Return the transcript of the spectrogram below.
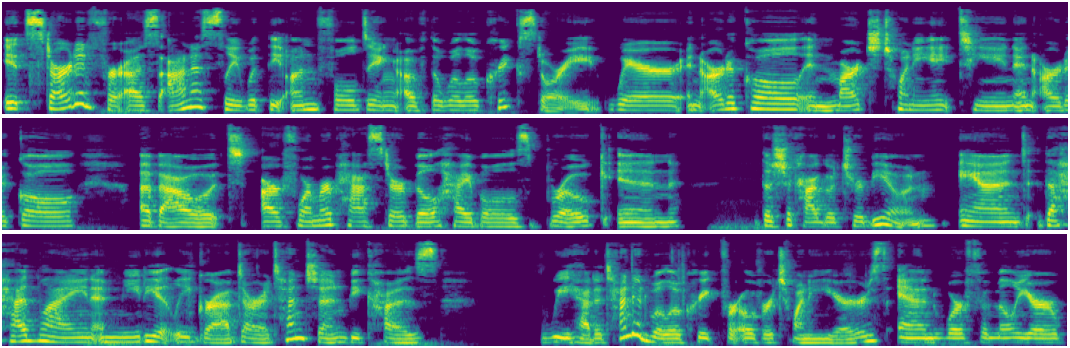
It started for us, honestly, with the unfolding of the Willow Creek story, where an article in March 2018, an article about our former pastor, Bill Hybels, broke in the Chicago Tribune. And the headline immediately grabbed our attention because we had attended Willow Creek for over 20 years and were familiar,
